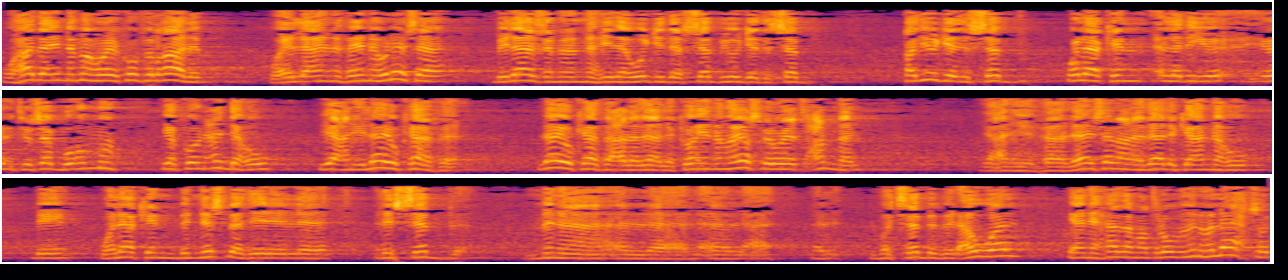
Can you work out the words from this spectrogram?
وهذا إنما هو يكون في الغالب وإلا إن فإنه ليس بلازم أنه إذا وجد السب يوجد السب. قد يوجد السب ولكن الذي تسب أمه يكون عنده يعني لا يكافئ لا يكافئ على ذلك وإنما يصبر ويتحمل. يعني فليس معنى ذلك أنه ب ولكن بالنسبة للسب من المتسبب الأول يعني هذا مطلوب منه لا يحصل.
